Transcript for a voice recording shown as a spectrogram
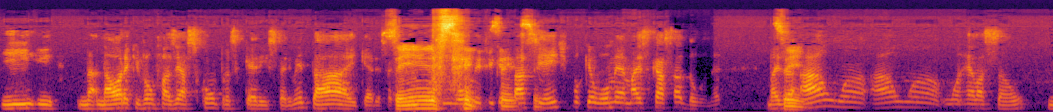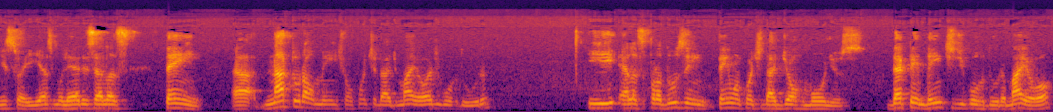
e, e na, na, hora que vão fazer as compras querem experimentar e querem essa sim, coisa, sim, o homem fica sim, paciente porque o homem é mais caçador, né? Mas Sim. há, uma, há uma, uma relação nisso aí. As mulheres elas têm uh, naturalmente uma quantidade maior de gordura e elas produzem, têm uma quantidade de hormônios dependentes de gordura maior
